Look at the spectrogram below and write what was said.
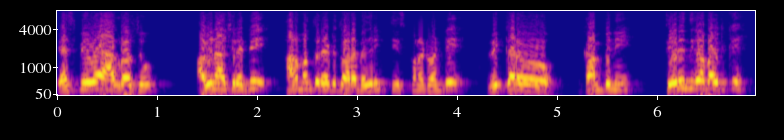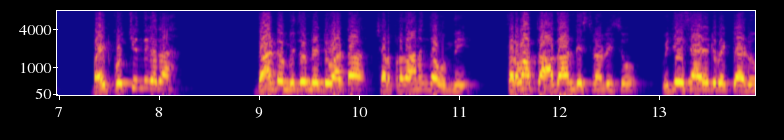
S P Y agros Avinash Reddy Hanumanthu Reddy ద్వారా బెదిరించి తీసుకున్నటువంటి లిక్కర్ కంపెనీ తేలిందిగా బయటికి బయటకు వచ్చింది కదా. దాంట్లో మిథున్ రెడ్డి వాటా చాలా ప్రధానంగా ఉంది. తర్వాత అదాన్ డిస్టినరీసు విజయసాయి రెడ్డి పెట్టాడు.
